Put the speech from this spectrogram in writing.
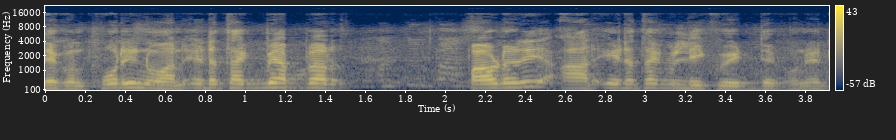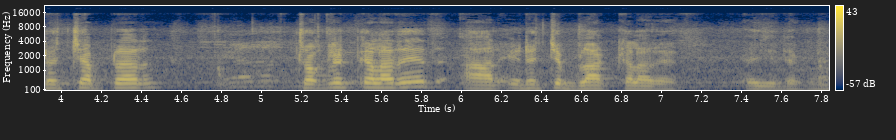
দেখুন ফোর ইন ওয়ান এটা থাকবে আপনার পাউডারি আর এটা থাকবে লিকুইড দেখুন। এটা হচ্ছে আপনার চকলেট কালারের আর এটা হচ্ছে ব্ল্যাক কালারের। এই যে দেখুন।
